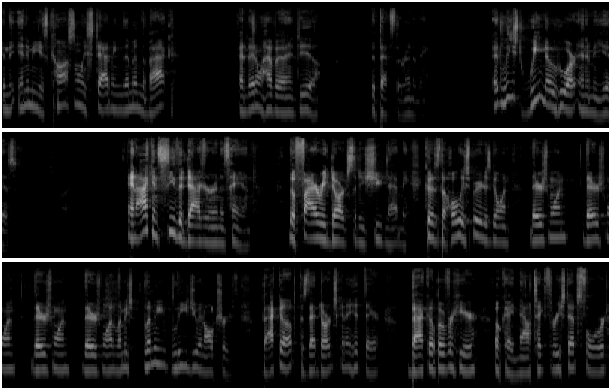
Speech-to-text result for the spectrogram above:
And the enemy is constantly stabbing them in the back, and they don't have an idea that that's their enemy. At least we know who our enemy is. And I can see the dagger in his hand, the fiery darts that he's shooting at me, because the Holy Spirit is going, there's one, there's one, there's one, there's one. Let me, let me lead you in all truth. Back up, because that dart's going to hit there. Back up over here. Okay, now take three steps forward.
